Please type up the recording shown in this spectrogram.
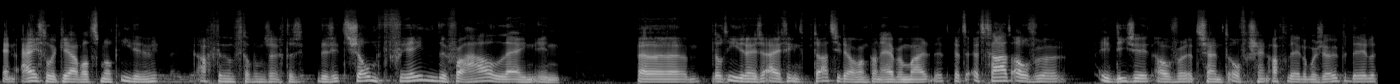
en eigenlijk, ja, wat, wat iedereen een beetje achterhoofd van zegt, er zit, zit zo'n vreemde verhaallijn in. ehm, dat iedereen zijn eigen interpretatie daarvan kan hebben. Maar het, het, het gaat over, in die zin, over, het zijn over geen acht delen, maar zeven delen.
